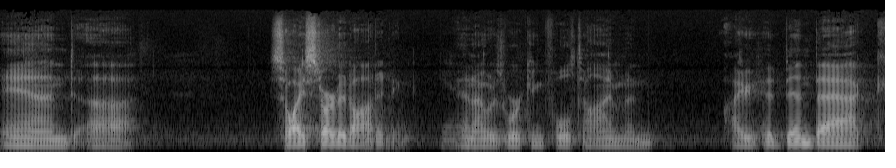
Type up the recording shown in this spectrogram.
And uh, so I started auditing, Yeah. and I was working full time. And I had been back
